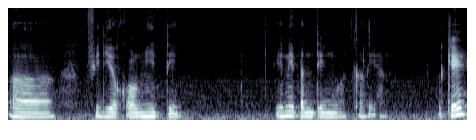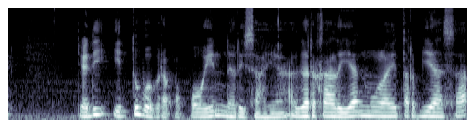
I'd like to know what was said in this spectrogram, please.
uh, video call meeting. Ini penting buat kalian. Oke? Okay? Jadi itu beberapa poin dari saya agar kalian mulai terbiasa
